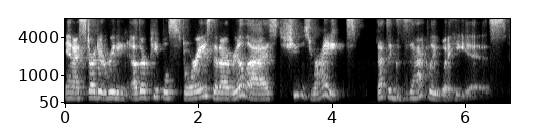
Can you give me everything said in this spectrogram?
and I started reading other people's stories that I realized she was right. That's exactly what he is.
